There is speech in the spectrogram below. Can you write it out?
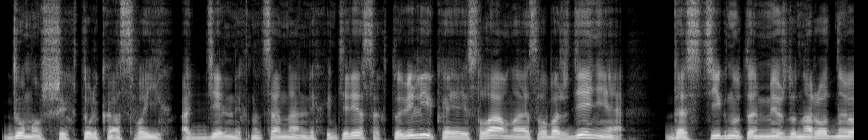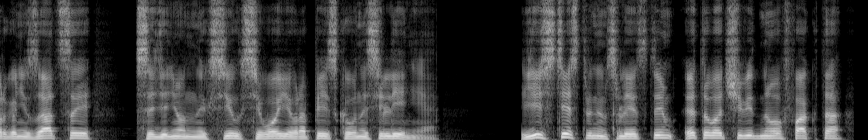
думавших только о своих отдельных национальных интересах, то великое и славное освобождение достигнуто международной организацией Соединенных сил всего европейского населения. Естественным следствием этого очевидного факта –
